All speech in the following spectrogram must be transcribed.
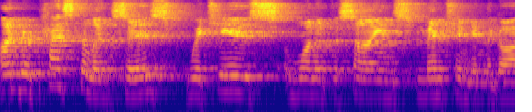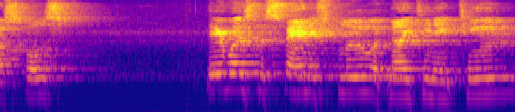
under pestilences, which is one of the signs mentioned in the Gospels, there was the Spanish flu of 1918,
